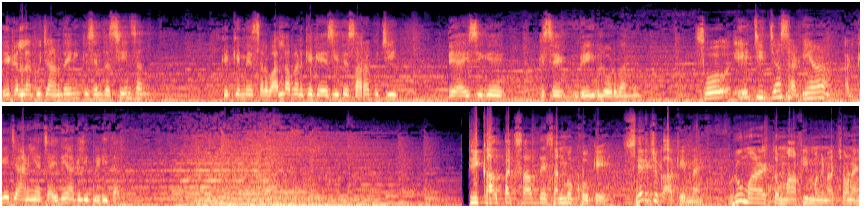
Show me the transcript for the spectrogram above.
ਇਹ ਗੱਲਾਂ ਕੋਈ ਜਾਣਦਾ ਹੀ ਨਹੀਂ, ਕਿਸੇ ਨੇ ਦੱਸੀ ਨਹੀਂ ਸਾਨੂੰ ਕਿ ਕਿਵੇਂ ਸਰਵਾਲਾ ਬਣ ਕੇ ਗਏ ਸੀ ਤੇ ਸਾਰਾ ਕੁਝ ਹੀ ਦੇ ਆਏ ਸੀਗੇ ਕਿਸੇ ਗਰੀਬ ਲੋੜਵੰਦ ਨੂੰ। ਸੋ ਇਹ ਚੀਜ਼ਾਂ ਸਾਡੀਆਂ ਅੱਗੇ ਜਾਣੀਆਂ ਚਾਹੀਦੀਆਂ ਅਗਲੀ ਪੀੜ੍ਹੀ ਤੱਕ। ਸ੍ਰੀ ਅਕਾਲ ਤਖਤ ਸਾਹਿਬ ਦੇ ਸਨਮੁਖ ਹੋ ਕੇ ਸਿਰ ਝੁਕਾ ਕੇ ਮੈਂ ਗੁਰੂ ਮਹਾਰਾਜ ਤੋਂ ਮਾਫੀ ਮੰਗਣਾ ਚਾਹਣਾ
